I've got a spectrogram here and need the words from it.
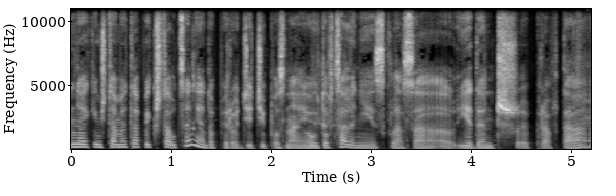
na jakimś tam etapie kształcenia dopiero dzieci poznają i to wcale nie jest klasa 1-3, prawda?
